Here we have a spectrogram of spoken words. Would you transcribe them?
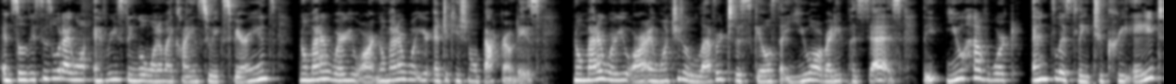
And so this is what I want every single one of my clients to experience, no matter where you are, no matter what your educational background is. No matter where you are, I want you to leverage the skills that you already possess, that you have worked endlessly to create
